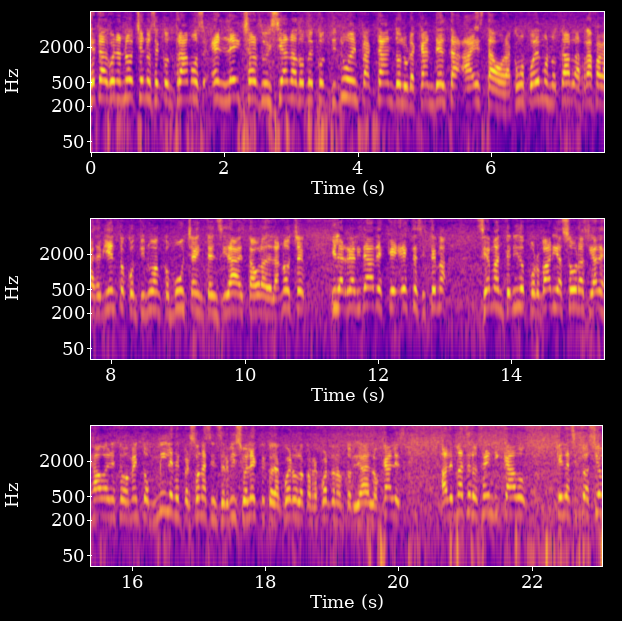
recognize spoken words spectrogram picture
¿Qué tal? Buenas noches. Nos encontramos en Lake Charles, Louisiana, donde continúa impactando el huracán Delta a esta hora. Como podemos notar, las ráfagas de viento continúan con mucha intensidad a esta hora de la noche y la realidad es que este sistema se ha mantenido por varias horas y ha dejado en este momento miles de personas sin servicio eléctrico, de acuerdo a lo que reportan autoridades locales. Además, se nos ha indicado que la situación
